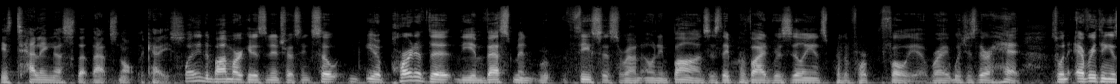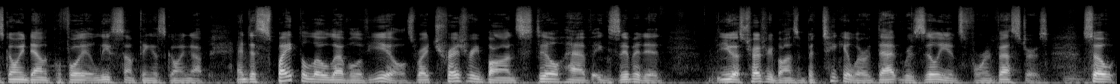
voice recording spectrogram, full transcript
is telling us that that's not the case. Well, I think the bond market is an interesting. So, you know, part of the the investment thesis around owning bonds is they provide resilience for the portfolio, right? Which is their head. So when everything is going down the portfolio, at least something is going up. And despite the low level of yields, right, Treasury bonds still have exhibited. U.S. Treasury bonds, in particular, that resilience for investors. So,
